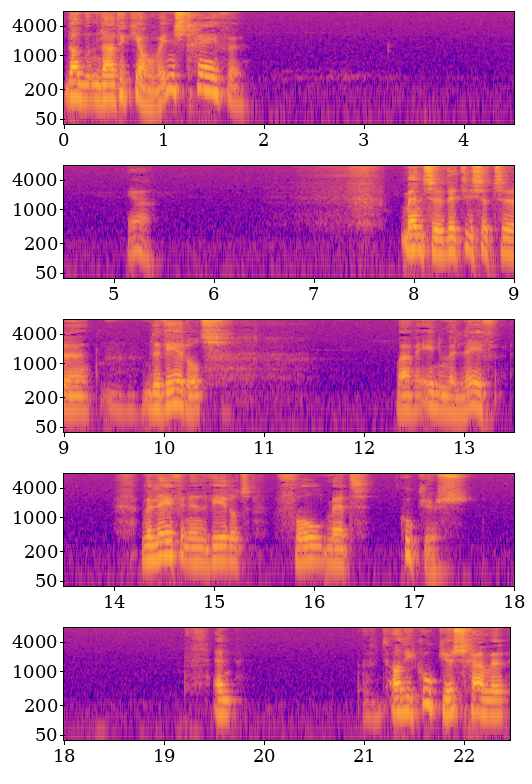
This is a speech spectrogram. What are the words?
dan laat ik jou winst geven. Ja. Mensen, dit is het, uh, de wereld waar we in we leven. We leven in een wereld vol met koekjes. En al die koekjes gaan we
